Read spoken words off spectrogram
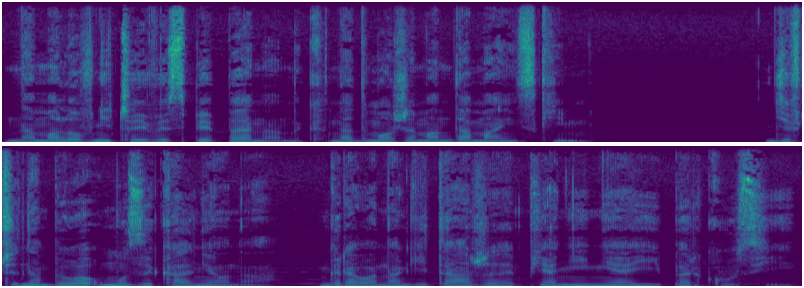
na malowniczej wyspie Penang nad Morzem Andamańskim. Dziewczyna była umuzykalniona, grała na gitarze, pianinie i perkusji.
